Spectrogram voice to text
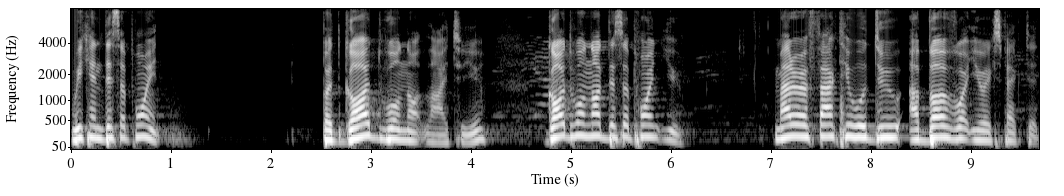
We can disappoint. But God will not lie to you. God will not disappoint you. Matter of fact, He will do above what you expected.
